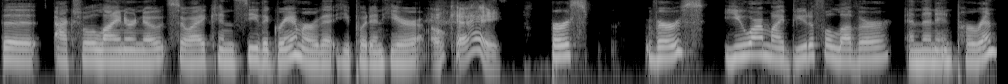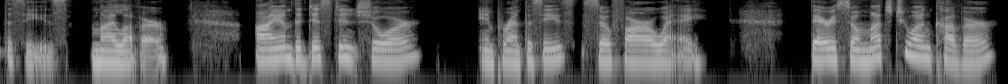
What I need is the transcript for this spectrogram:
the actual liner notes so I can see the grammar that he put in here. Okay. First verse, you are my beautiful lover. And then in parentheses, my lover. I am the distant shore, in parentheses, so far away. There is so much to uncover,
